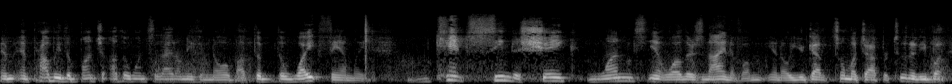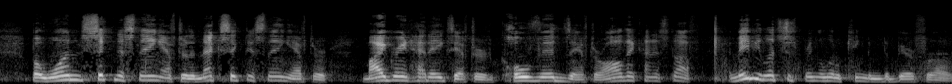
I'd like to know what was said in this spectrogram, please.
and, and probably the bunch of other ones that I don't even know about. The the White family can't seem to shake one you know well there's nine of them you know you've got so much opportunity but but one sickness thing after the next sickness thing after migraine headaches after covids after all that kind of stuff and maybe let's just bring a little kingdom to bear for our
